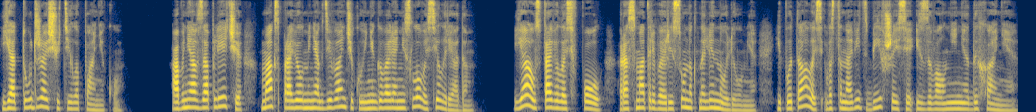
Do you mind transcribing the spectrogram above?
я тут же ощутила панику. Обняв за плечи, Макс провел меня к диванчику и, не говоря ни слова, сел рядом. Я уставилась в пол, рассматривая рисунок на линолеуме, и пыталась восстановить сбившееся из-за волнения дыхание.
